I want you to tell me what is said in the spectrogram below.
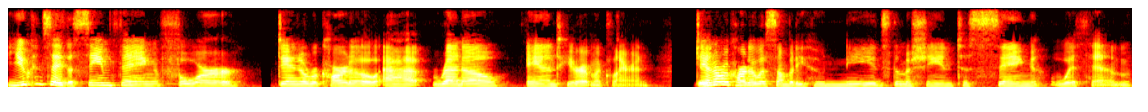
You can say the same thing for Daniel Ricciardo at Renault and here at McLaren. Daniel yeah. Ricciardo is somebody who needs the machine to sing with him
